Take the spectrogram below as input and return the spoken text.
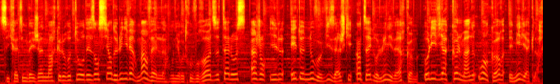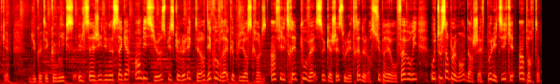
Secret Invasion marque le retour des anciens de l'univers Marvel. On y retrouve Rhodes, Talos, Agent Hill et de nouveaux visages qui intègrent l'univers comme Olivia Colman ou encore Emilia Clarke. Du côté comics, il s'agit d'une saga ambitieuse puisque le lecteur découvrait que plusieurs Skrulls infiltrés pouvaient se cacher sous les traits de leur super-héros favori ou tout simplement d'un chef politique important.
